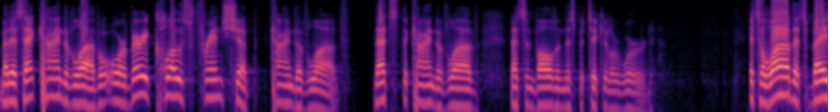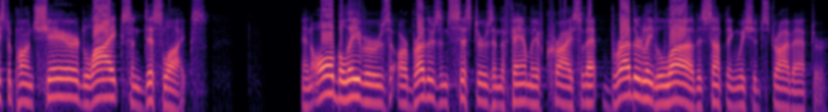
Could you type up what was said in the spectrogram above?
But it's that kind of love, or, or very close friendship kind of love. That's the kind of love that's involved in this particular word. It's a love that's based upon shared likes and dislikes. And all believers are brothers and sisters in the family of Christ. So that brotherly love is something we should strive after.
